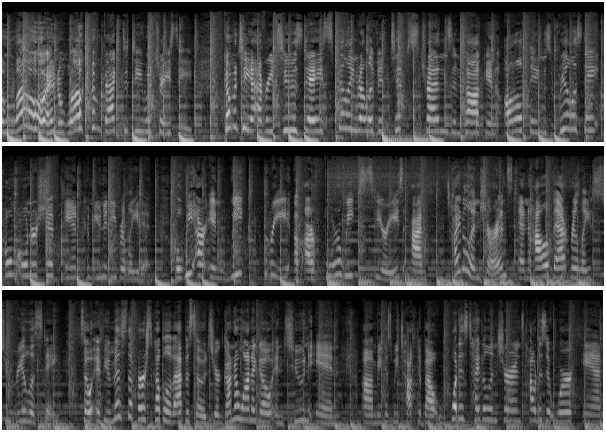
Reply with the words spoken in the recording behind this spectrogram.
Hello, and welcome back to Tea with Tracy. Coming to you every Tuesday, spilling relevant tips, trends, and talking all things real estate, home ownership, and community related. Well, we are in week three of our four week series on title insurance and how that relates to real estate. So, if you missed the first couple of episodes, you're going to want to go and tune in um, because we talked about what is title insurance, how does it work, and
